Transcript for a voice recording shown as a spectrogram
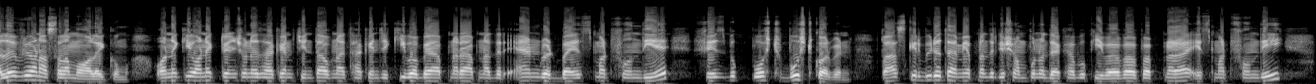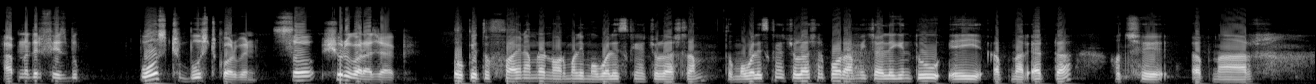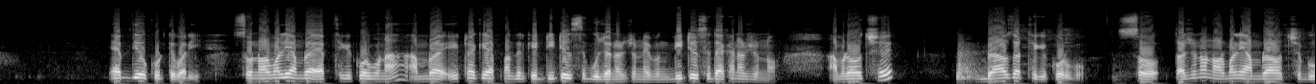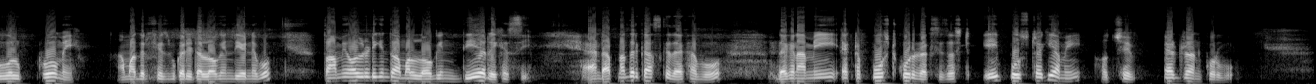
Hello everyone আসসালামু আলাইকুম। অনেকেই অনেক টেনশনে থাকেন চিন্তা ভাবনায় থাকেন যে কীভাবে আপনারা আপনাদের অ্যান্ড্রয়েড বা স্মার্টফোন দিয়ে ফেসবুক পোস্ট বুস্ট করবেন। তো আজকের ভিডিওতে আমি আপনাদেরকে সম্পূর্ণ দেখাবো কীভাবে আপনারা স্মার্টফোন দিয়েই আপনাদের ফেসবুক পোস্ট বুস্ট করবেন। সো শুরু করা যাক। ওকে তো ফাইন আমরা নর্মালি মোবাইল স্ক্রিনে চলে আসলাম। তো মোবাইল স্ক্রিনে চলে আসার পর আমি চাইলে কিন্তু এই আপনার অ্যাডটা হচ্ছে আপনার অ্যাপ দিয়েও করতে পারি। সো নর্মালি আমরা অ্যাপ থেকে করব না। আমরা এটাকে আপনাদেরকে ডিটেলসে বোঝানোর জন্য এবং ডিটেলসে দেখানোর জন্য আমরা হচ্ছে ব্রাউজার থেকে করব। সো তার জন্য নর্মালি আমরা হচ্ছে গুগল ক্রোমে আমাদের ফেসবুক আইডিটা লগ ইন দিয়ে নেব। তো, আমি অলরেডি কিন্তু আমার লগ ইন দিয়ে রেখেছি। অ্যান্ড আপনাদের কাছকে দেখাবো। দেখেন, আমি একটা পোস্ট করে রাখছি। জাস্ট এই পোস্টটাকে আমি হচ্ছে অ্যাড রান করব।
